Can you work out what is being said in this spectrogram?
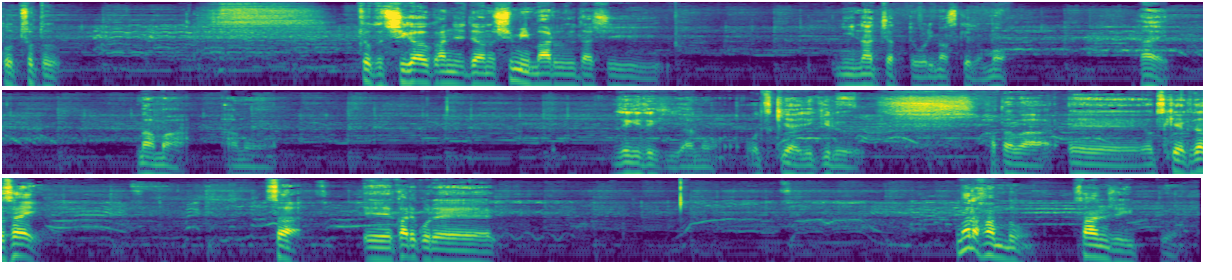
とちょっとちょっと違う感じであの趣味丸出しになっちゃっておりますけども。はい。まあまああのぜひぜひあのお付き合いできる方は、えー、お付き合いください。さあ、えー、かれこれまだ半分。31分。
